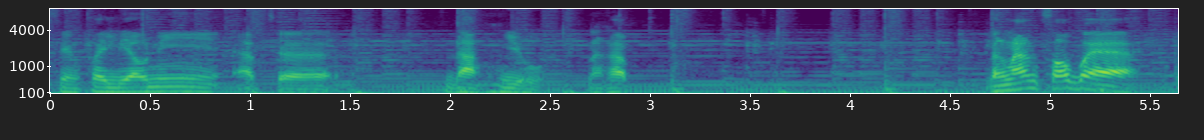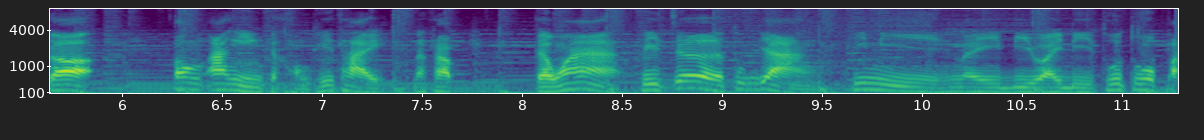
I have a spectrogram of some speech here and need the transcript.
เสียงไฟเลี้ยวนี่แอบจะ ดังอยู่นะครับ ดังนั้นซอฟต์แวร์ก็ต้องอ้างอิงกับของที่ไทยนะครับ แต่ว่าฟีเจอร์ทุกอย่างที่มีใน BYD ทั่ว ๆ ไป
